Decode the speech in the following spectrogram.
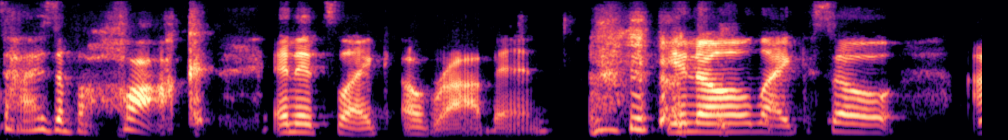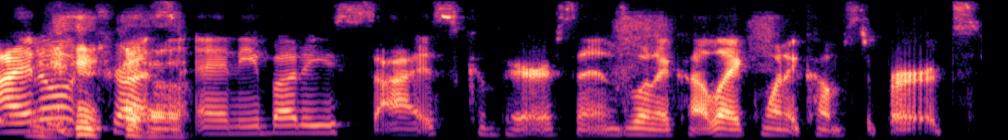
size of a hawk, and it's like a robin, you know. like so, I don't trust anybody's size comparisons when it co- like when it comes to birds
